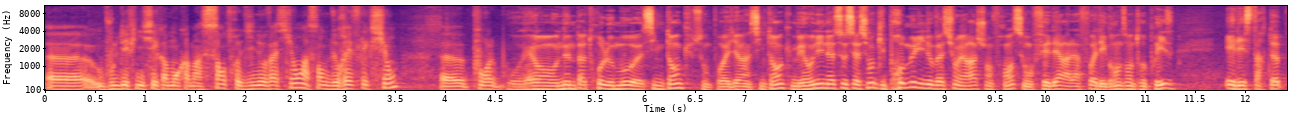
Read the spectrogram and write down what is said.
vous le définissez comment Comme un centre d'innovation, un centre de réflexion pour... on n'aime pas trop le mot think tank, on pourrait dire un think tank, mais on est une association qui promeut l'innovation RH en France et on fédère à la fois des grandes entreprises et des startups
